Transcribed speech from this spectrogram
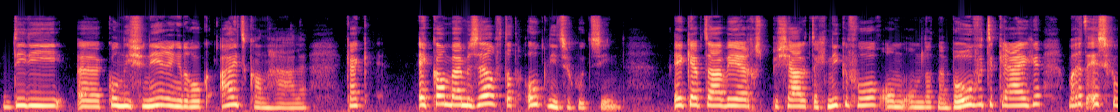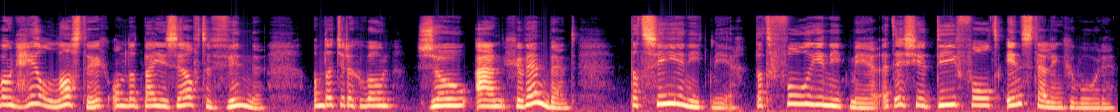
die die uh, conditioneringen er ook uit kan halen. Kijk, ik kan bij mezelf dat ook niet zo goed zien. Ik heb daar weer speciale technieken voor om, om dat naar boven te krijgen. Maar het is gewoon heel lastig om dat bij jezelf te vinden. Omdat je er gewoon zo aan gewend bent dat zie je niet meer. Dat voel je niet meer. Het is je default instelling geworden.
